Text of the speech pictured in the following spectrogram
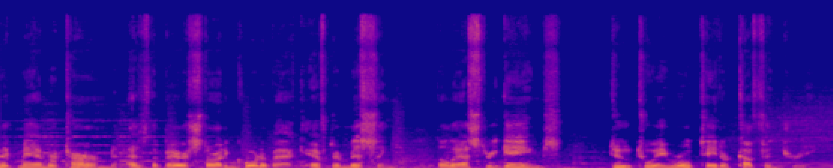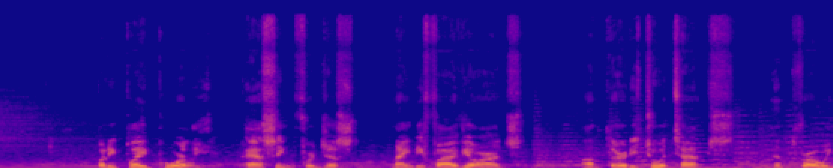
McMahon returned as the Bears starting quarterback after missing the last 3 games due to a rotator cuff injury. But he played poorly, passing for just 95 yards on 32 attempts and throwing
